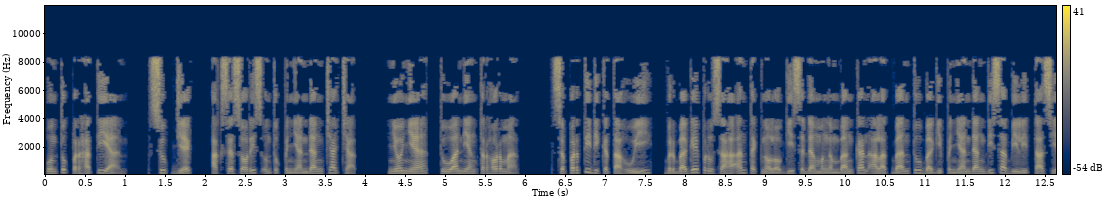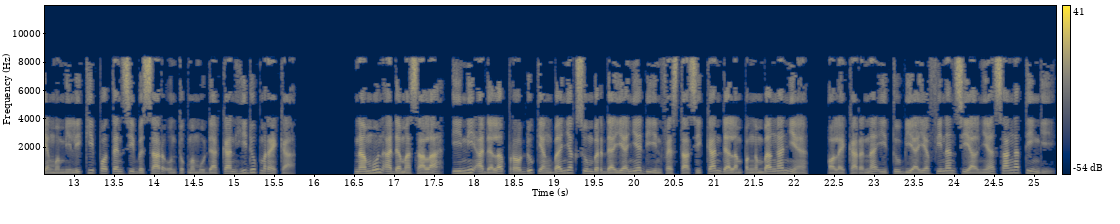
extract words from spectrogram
Untuk perhatian. Subjek, aksesoris untuk penyandang cacat. Nyonya, Tuan yang terhormat. Seperti diketahui, berbagai perusahaan teknologi sedang mengembangkan alat bantu bagi penyandang disabilitas yang memiliki potensi besar untuk memudahkan hidup mereka. Namun ada masalah, ini adalah produk yang banyak sumber dayanya diinvestasikan dalam pengembangannya, oleh karena itu biaya finansialnya sangat tinggi.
